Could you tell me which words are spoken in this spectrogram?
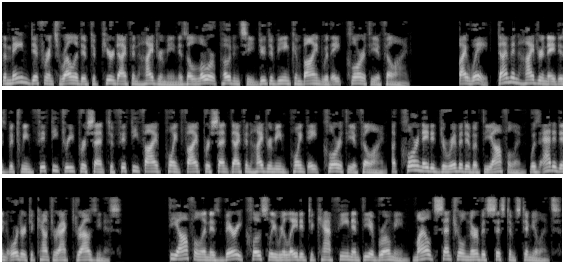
The main difference relative to pure diphenhydramine is a lower potency due to being combined with 8-chlorotheophylline. By weight, dimenhydrinate is between 53% to 55.5% diphenhydramine. 0.8 chlorotheophylline, a chlorinated derivative of theophylline, was added in order to counteract drowsiness. Theophylline is very closely related to caffeine and theobromine, mild central nervous system stimulants.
